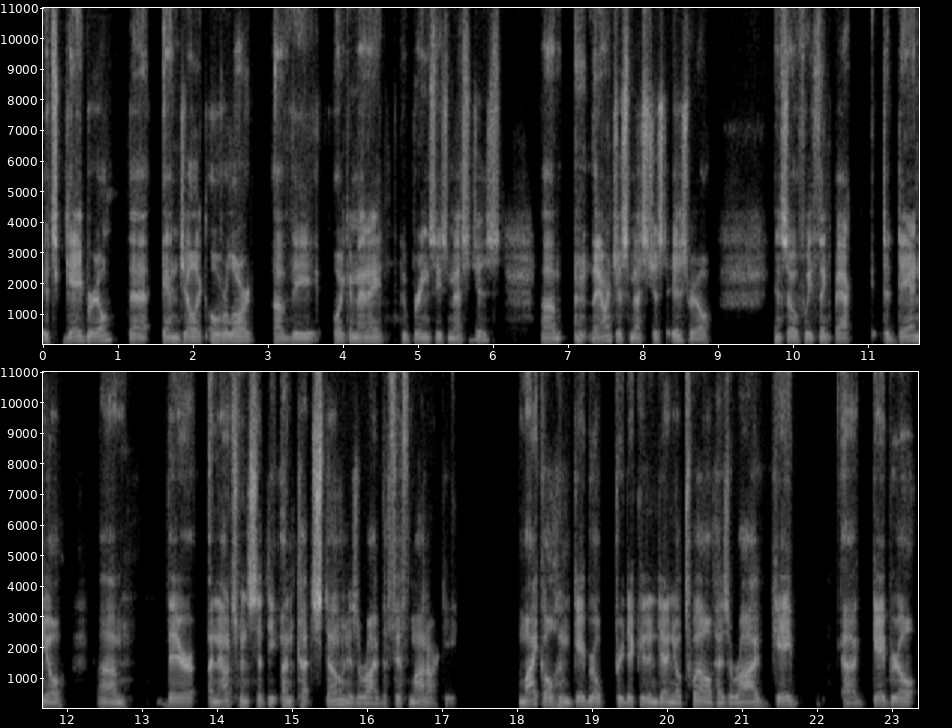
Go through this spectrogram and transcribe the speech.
it's Gabriel, the angelic overlord of the oikumene, who brings these messages. Um, they aren't just messages to Israel. And so if we think back to Daniel, um, their announcements that the uncut stone has arrived, the fifth monarchy. Michael, whom Gabriel predicted in Daniel 12, has arrived. Gabe, uh, Gabriel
